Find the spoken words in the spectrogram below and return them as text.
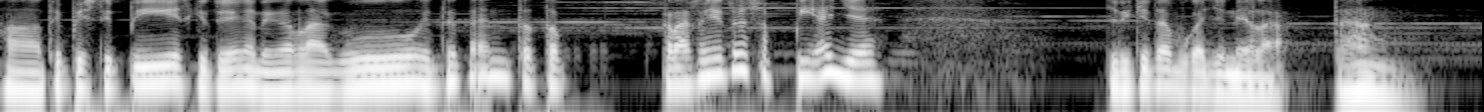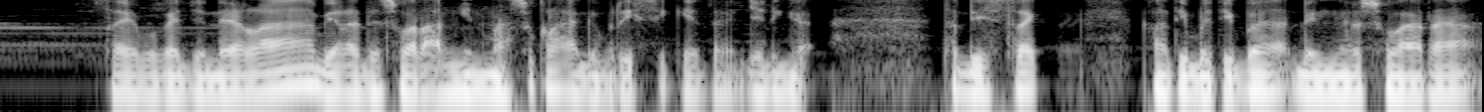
uh, tipis-tipis gitu ya ngedenger lagu itu kan tetap kerasanya tuh sepi aja. Jadi kita buka jendela, dang. Saya buka jendela biar ada suara angin masuk lah agak berisik gitu. Jadi nggak terdistract kalau tiba-tiba dengar suara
